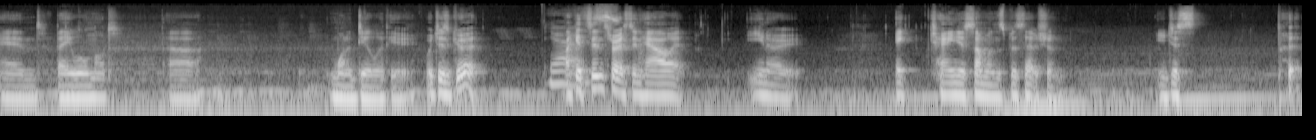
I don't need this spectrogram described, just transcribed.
and they will not uh, want to deal with you, which is good. yeah Like it's interesting how it, you know, it changes someone's perception. You just put,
